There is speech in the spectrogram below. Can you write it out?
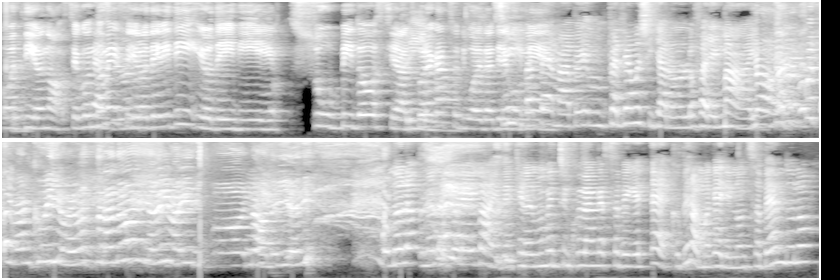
Oddio, no, secondo eh, me se glielo devi dire, glielo devi dire subito, sia il tuo ragazzo ti vuole da dire Sì, vabbè, me. ma parliamoci chiaro, non lo farei mai. No, infatti manco io, mi hai fatto una domanda prima, io tipo, no, non glielo dico. Non, lo, non lo farei mai, perché nel momento in cui venga a sapere che, ecco, però magari non sapendolo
